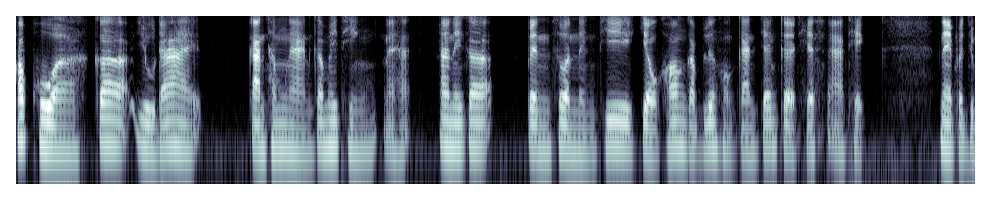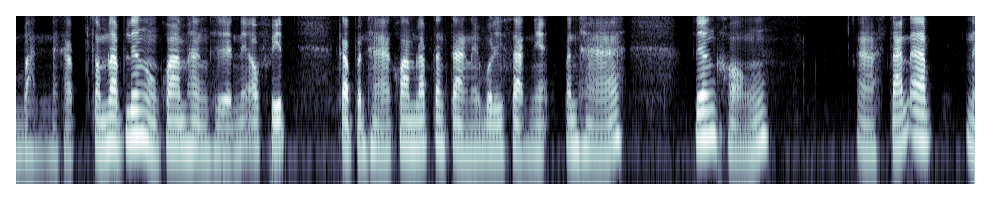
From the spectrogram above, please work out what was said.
ครอบครัวก็อยู่ได้การทำงานก็ไม่ทิ้งนะฮะ อันนี้ก็เป็นส่วนหนึ่งที่เกี่ยวข้องกับเรื่องของการแจ้งเกิด HR Tech ในปัจจุบันนะครับสำหรับเรื่องของความห่างเหินในออฟฟิศกับปัญหาความลับต่างๆ ในบริษัทเนี่ยปัญหาเรื่องของสตาร์ทอัพ ใน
